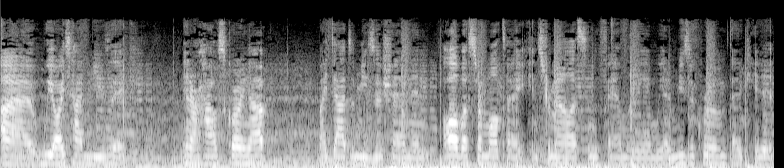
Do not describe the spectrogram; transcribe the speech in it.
uh, we always had music in our house growing up. My dad's a musician, and all of us are multi instrumentalists in the family, and we had a music room dedicated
